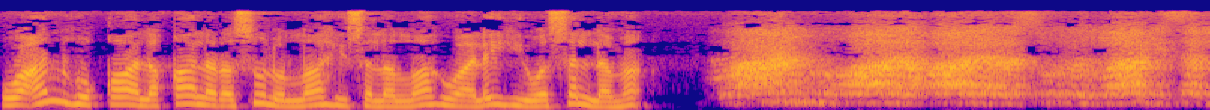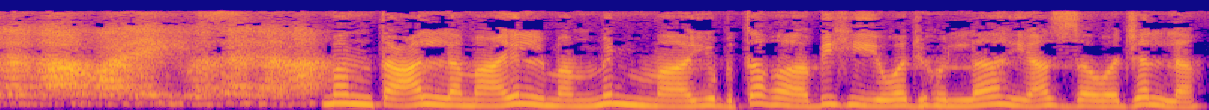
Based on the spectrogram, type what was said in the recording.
وعنه قال قال رسول الله صلى الله عليه وسلم. وعنه قال قال رسول الله صلى الله عليه وسلم من تعلم علما مما يبتغى به وجه الله عز وجل. من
